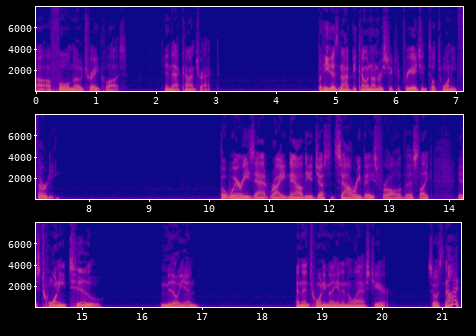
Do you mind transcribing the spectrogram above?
uh, a full no trade clause in that contract. But he does not become an unrestricted free agent until 2030. But where he's at right now, the adjusted salary base for all of this, like, is 22 million, and then 20 million in the last year. So it's not,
